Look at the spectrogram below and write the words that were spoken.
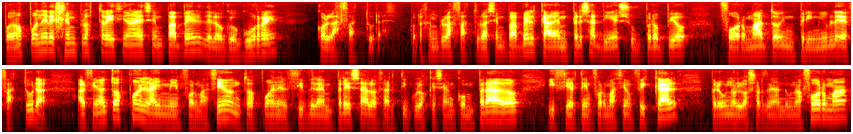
Podemos poner ejemplos tradicionales en papel de lo que ocurre con las facturas. Por ejemplo, las facturas en papel, cada empresa tiene su propio formato imprimible de factura. Al final todos ponen la misma información, todos ponen el CIF de la empresa, los artículos que se han comprado y cierta información fiscal, pero unos los ordenan de una forma,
